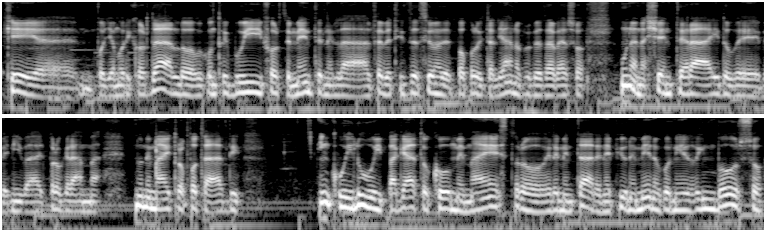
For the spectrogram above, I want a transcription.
che eh, vogliamo ricordarlo, contribuì fortemente nell'alfabetizzazione del popolo italiano proprio attraverso una nascente RAI dove veniva il programma Non è mai troppo tardi in cui lui, pagato come maestro elementare, né più né meno con il rimborso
